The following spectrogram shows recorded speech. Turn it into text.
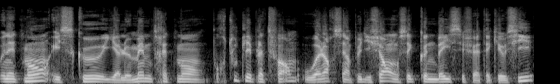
Honnêtement, est-ce qu'il y a le même traitement pour toutes les plateformes ou alors c'est un peu différent On sait que Coinbase s'est fait attaquer aussi.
